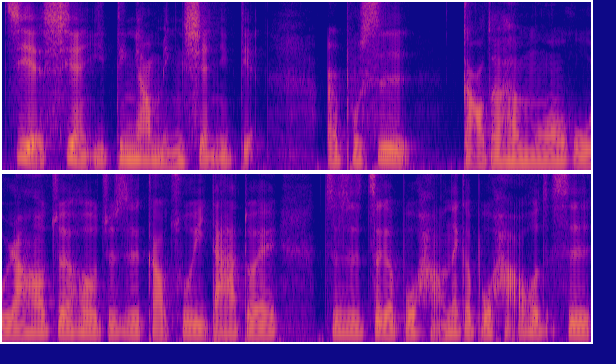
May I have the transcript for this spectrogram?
界限一定要明显一点，而不是搞得很模糊，然后最后就是搞出一大堆，就是这个不好那个不好，或者是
